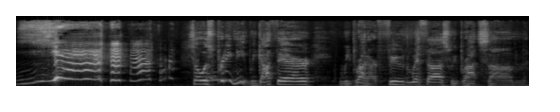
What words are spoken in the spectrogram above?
yeah. So it was pretty neat. We got there, we brought our food with us, we brought some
